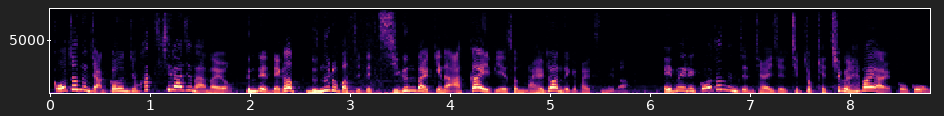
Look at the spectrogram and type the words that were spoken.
꺼졌는지 안 꺼졌는지 확실하진 않아요. 근데 내가 눈으로 봤을 때 지금 밝기는 아까에 비해서는 말도 안 되게 밝습니다. AVR이 꺼졌는지는 제가 이제 직접 계측을 해봐야 알 거고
